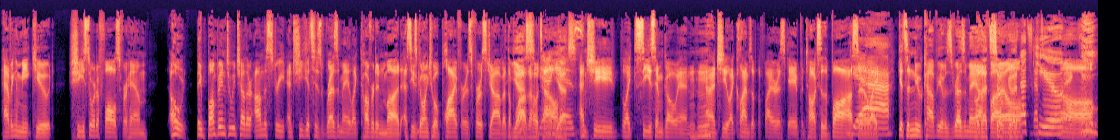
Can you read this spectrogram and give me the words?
having a meet cute. She sort of falls for him. Oh, they bump into each other on the street, and she gets his resume like covered in mud as he's going to apply for his first job at the Yes. Plaza Hotel. he Yes. And she like sees him go in, Mhm. and then she like climbs up the fire escape and talks to the boss, or like gets a new copy of his resume. Oh, on that's so good. That's, That's cute. Aw. Uh,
